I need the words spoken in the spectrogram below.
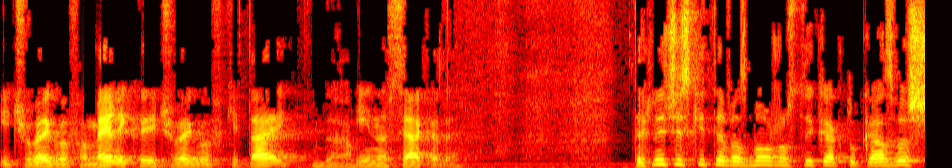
и човек в Америка, и човек в Китай, да. и навсякъде. Техническите възможности, както казваш,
